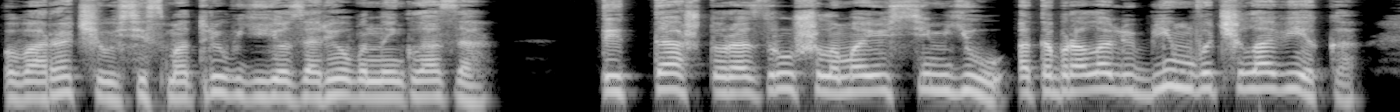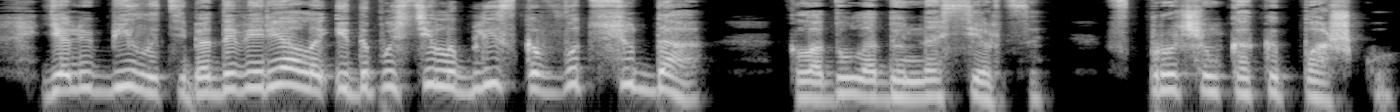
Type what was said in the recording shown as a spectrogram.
Поворачиваюсь и смотрю в ее зареванные глаза. «Ты та, что разрушила мою семью, отобрала любимого человека. Я любила тебя, доверяла и допустила близко вот сюда». Кладу ладонь на сердце. Впрочем, как и Пашку.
